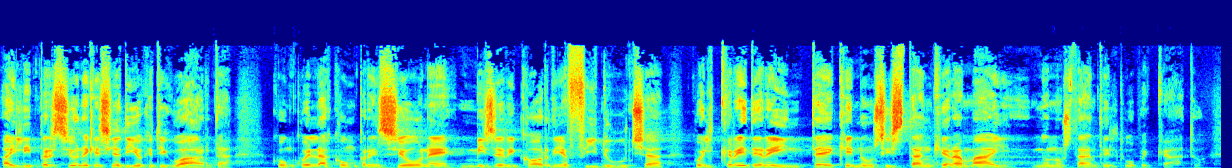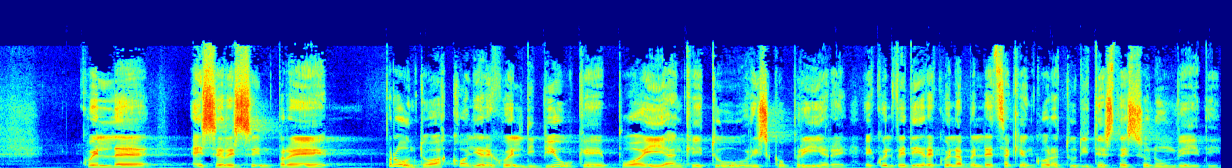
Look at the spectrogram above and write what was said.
hai l'impressione che sia Dio che ti guarda, con quella comprensione, misericordia, fiducia, quel credere in te che non si stancherà mai nonostante il tuo peccato, quel essere sempre pronto a cogliere quel di più che puoi anche tu riscoprire e quel vedere quella bellezza che ancora tu di te stesso non vedi,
